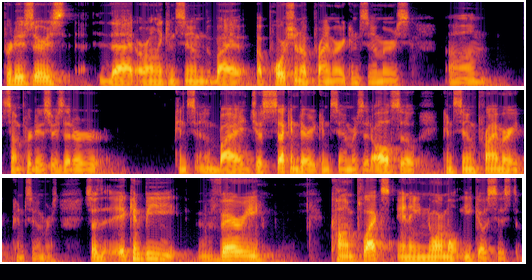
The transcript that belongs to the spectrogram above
producers that are only consumed by a portion of primary consumers, um, some producers that are consumed by just secondary consumers that also consume primary consumers. So it can be very complex in a normal ecosystem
